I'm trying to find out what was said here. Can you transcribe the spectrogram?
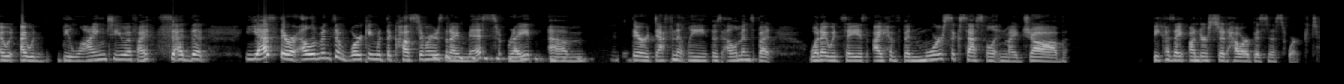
I would I would be lying to you if I said that yes, there are elements of working with the customers that I miss, right? Um, there are definitely those elements, but what I would say is I have been more successful in my job because I understood how our business worked.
